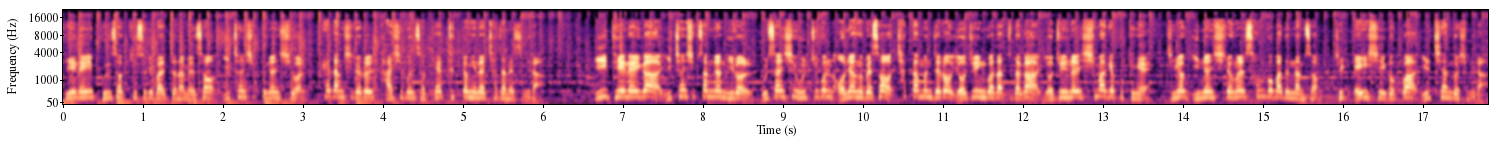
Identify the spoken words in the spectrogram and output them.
DNA 분석 기술이 발전하면서 2019년 10월 해당 시료를 다시 분석해 특정인을 찾아냈습니다. 이 DNA가 2013년 1월 울산시 울주군 언양읍에서 착각 문제로 여주인과 다투다가 여주인을 심하게 폭행해 징역 2년 실형을 선고받은 남성, 즉 A씨의 것과 일치한 것입니다.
